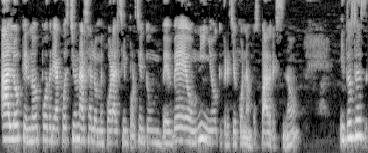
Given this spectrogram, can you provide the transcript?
a lo que no podría cuestionarse a lo mejor al 100% un bebé o un niño que creció con ambos padres, ¿no? Entonces,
